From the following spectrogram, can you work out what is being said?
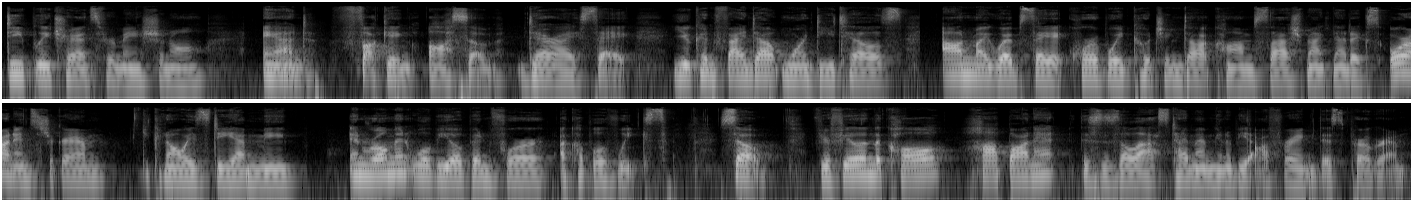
deeply transformational and fucking awesome, dare I say. You can find out more details on my website at coraboydcoaching.com slash magnetics or on Instagram. You can always DM me. Enrollment will be open for a couple of weeks. So if you're feeling the call, hop on it. This is the last time I'm going to be offering this program.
